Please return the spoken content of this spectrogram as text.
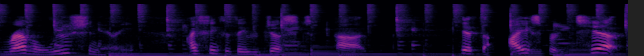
revolutionary. I think that they've just uh, hit the iceberg tip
